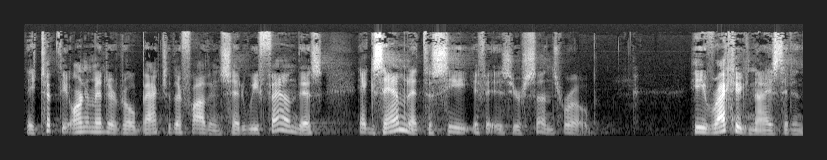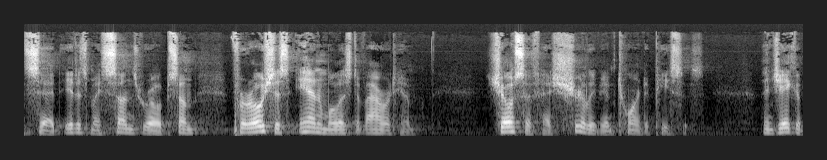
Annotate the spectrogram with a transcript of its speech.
They took the ornamented robe back to their father and said, We found this. Examine it to see if it is your son's robe. He recognized it and said, It is my son's robe. Some ferocious animal has devoured him. Joseph has surely been torn to pieces. Then Jacob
